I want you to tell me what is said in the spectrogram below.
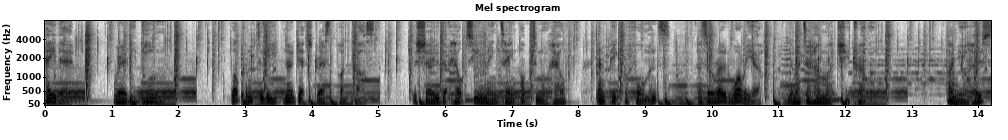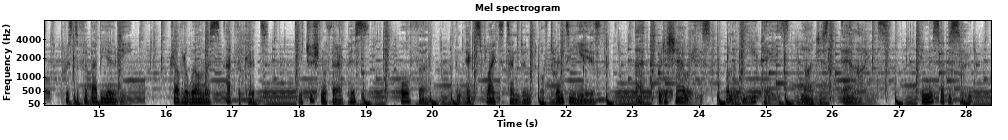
Hey there, where have you been? Welcome to the No Jet Stress podcast, the show that helps you maintain optimal health and peak performance as a road warrior, no matter how much you travel. I'm your host, Christopher Babayode, traveler wellness advocate, nutritional therapist, author, and ex flight attendant of 20 years at British Airways, one of the UK's largest airlines. In this episode,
